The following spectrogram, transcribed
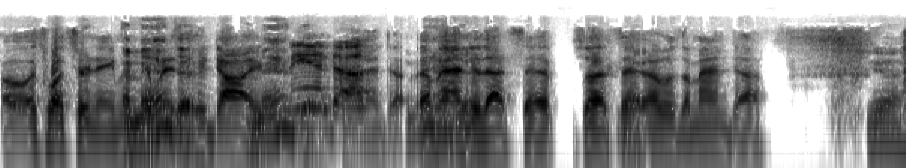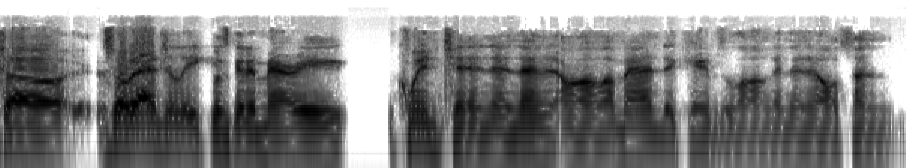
oh it's what's her name? Who Amanda. Who died? Amanda. Amanda. Amanda. Amanda. Amanda. That's it. So that's it. That was Amanda. Yeah. So so Angelique was gonna marry Quentin, and then um, Amanda came along, and then all of a sudden,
